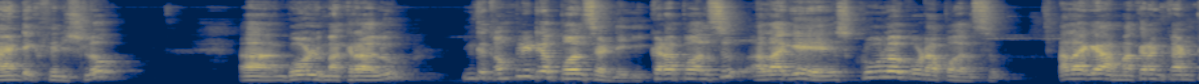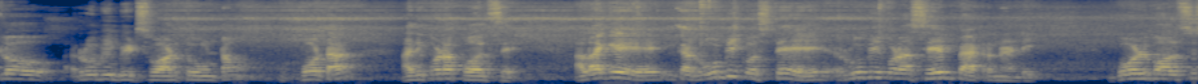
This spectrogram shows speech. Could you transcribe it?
యాంటిక్ ఫినిష్లో గోల్డ్ మకరాలు ఇంకా కంప్లీట్గా పర్ల్స్ అండి. ఇక్కడ పర్ల్స్ అలాగే స్క్రూలో కూడా పర్ల్స్. అలాగే ఆ మకరం కంట్లో రూబీ బీట్స్ వాడుతూ ఉంటాం. పోట అది కూడా పర్ల్సే. అలాగే ఇంకా రూబీకి వస్తే రూబీ కూడా సేమ్ ప్యాటర్న్ అండి. గోల్డ్ బాల్స్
